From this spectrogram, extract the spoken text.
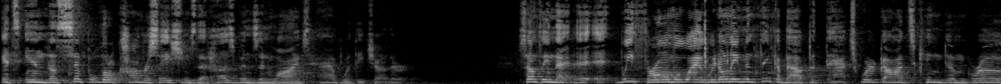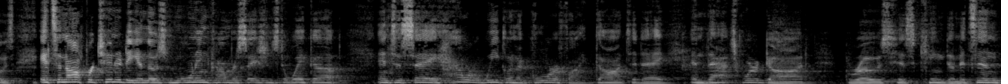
It's in the simple little conversations that husbands and wives have with each other. Something that uh, uh, we throw them away, we don't even think about, but that's where God's kingdom grows. It's an opportunity in those morning conversations to wake up and to say, How are we going to glorify God today? And that's where God grows his kingdom. It's in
